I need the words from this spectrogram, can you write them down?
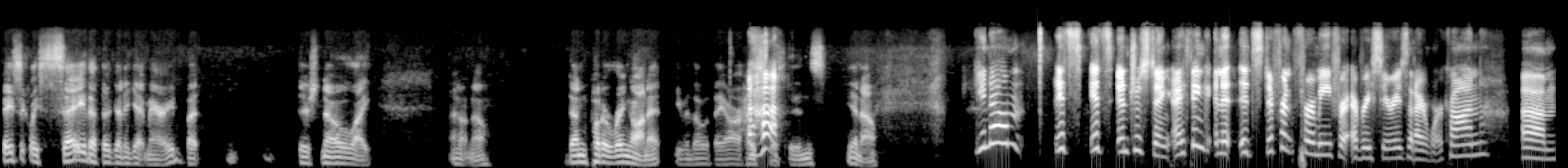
basically say that they're going to get married but there's no like i don't know doesn't put a ring on it even though they are high school students you know? You know, it's it's interesting. I think, and it, it's different for me for every series that I work on. Um,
